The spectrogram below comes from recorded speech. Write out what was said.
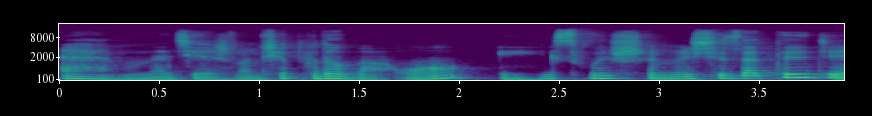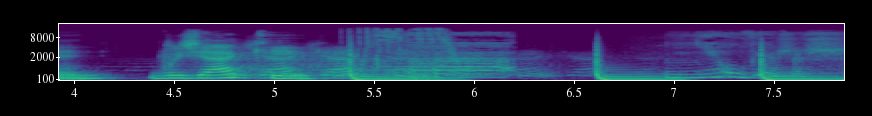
E, mam nadzieję, że Wam się podobało i słyszymy się za tydzień. Buziaki! Nie uwierzysz.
